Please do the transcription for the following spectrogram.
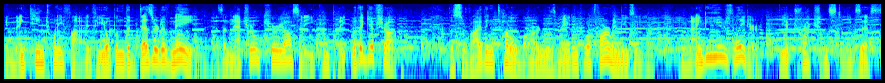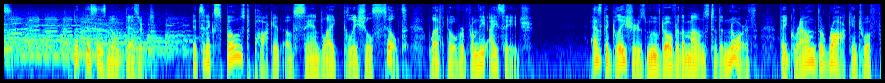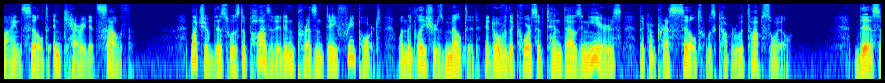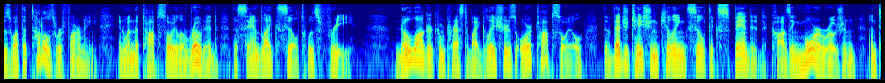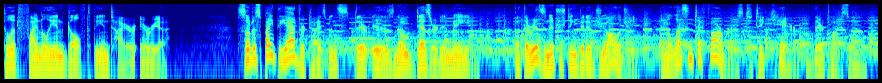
In 1925, he opened the Desert of Maine as a natural curiosity complete with a gift shop. The surviving Tuttle barn was made into a farming museum, and 90 years later, the attraction still exists. But this is no desert. It's an exposed pocket of sand like glacial silt left over from the Ice Age. As the glaciers moved over the mountains to the north, they ground the rock into a fine silt and carried it south. Much of this was deposited in present day Freeport when the glaciers melted, and over the course of 10,000 years, the compressed silt was covered with topsoil. This is what the Tuttles were farming, and when the topsoil eroded, the sand like silt was free. No longer compressed by glaciers or topsoil, the vegetation killing silt expanded, causing more erosion until it finally engulfed the entire area. So, despite the advertisements, there is no desert in Maine. But there is an interesting bit of geology and a lesson to farmers to take care of their topsoil.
